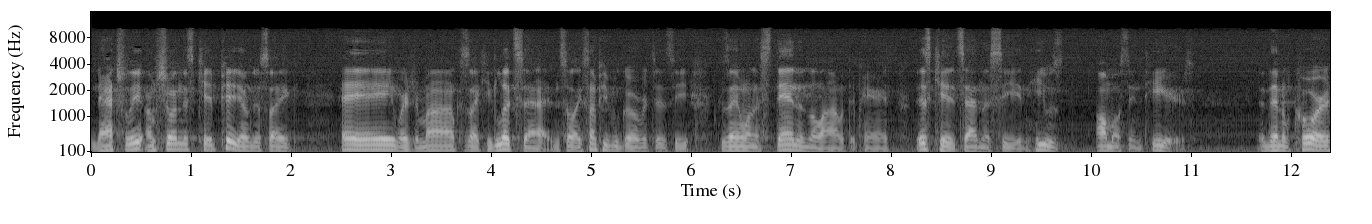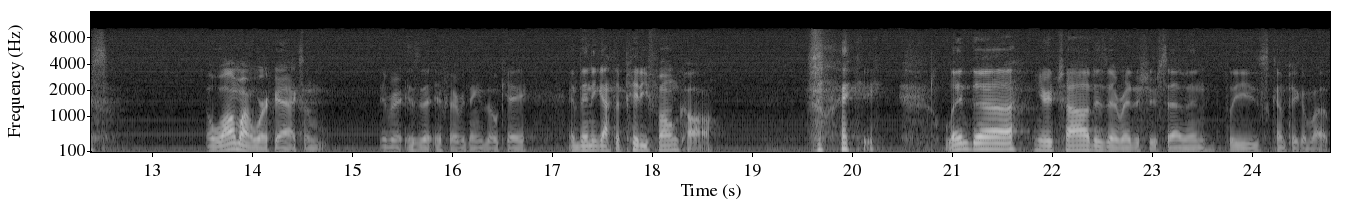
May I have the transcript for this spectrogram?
naturally, I'm showing this kid pity. I'm just like, hey, where's your mom? Because like he looks at, and so like some people go over to the seat because they want to stand in the line with their parents. This kid sat in the seat and he was almost in tears And then, of course, a Walmart worker asks him if, if everything's okay. And then he got the pity phone call. Linda, your child is at register seven. Please come pick him up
